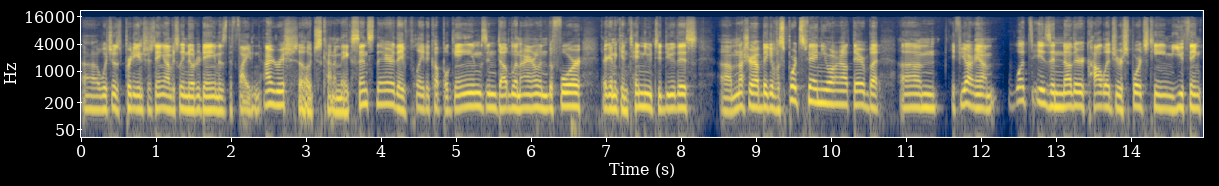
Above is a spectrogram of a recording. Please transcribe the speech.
uh, which was pretty interesting. Obviously, Notre Dame is the Fighting Irish, so it just kind of makes sense there. They've played a couple games in Dublin, Ireland before. They're going to continue to do this. Uh, I'm not sure how big of a sports fan you are out there, but um, if you are, um, what is another college or sports team you think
